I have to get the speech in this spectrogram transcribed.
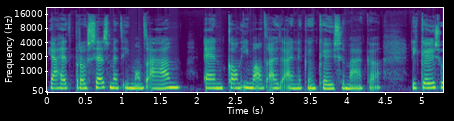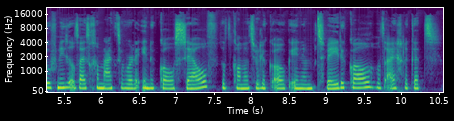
ja, het proces met iemand aan. En kan iemand uiteindelijk een keuze maken. Die keuze hoeft niet altijd gemaakt te worden in de call zelf. Dat kan natuurlijk ook in een tweede call, wat eigenlijk het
